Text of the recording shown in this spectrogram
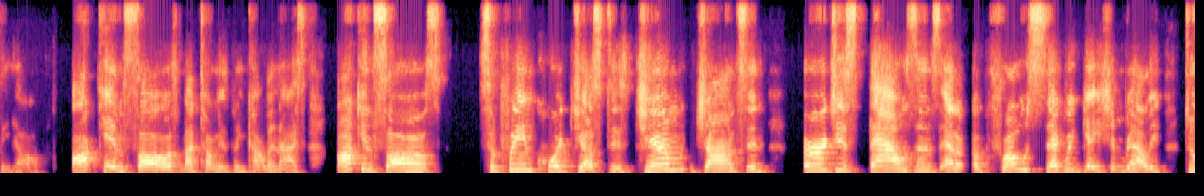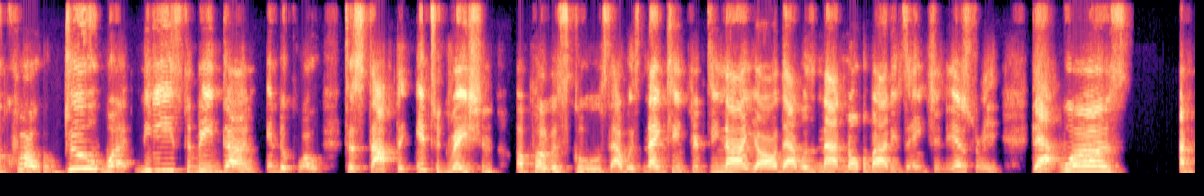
me, y'all, Arkansas, my tongue has been colonized, Arkansas's Supreme Court Justice Jim Johnson urges thousands at a pro segregation rally to, quote, do what needs to be done, end of quote, to stop the integration of public schools. That was 1959, y'all. That was not nobody's ancient history. That was an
